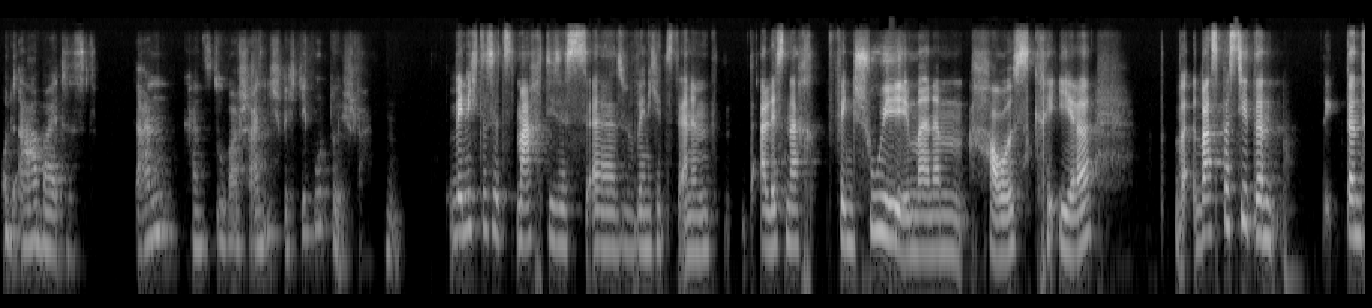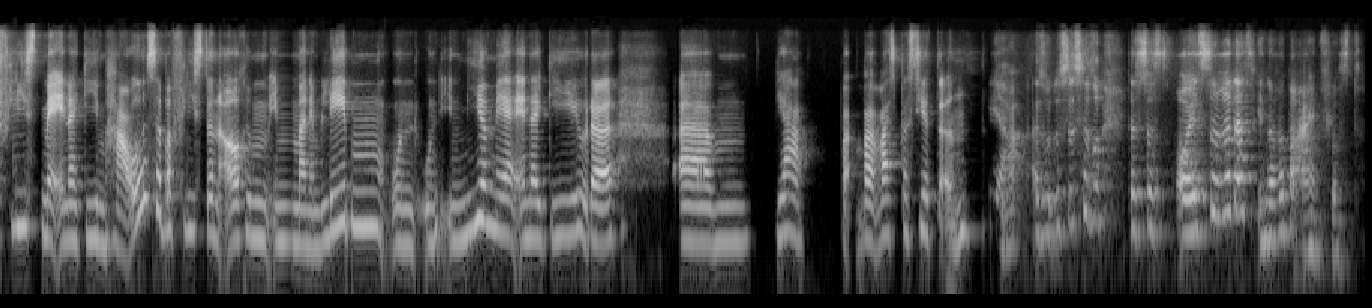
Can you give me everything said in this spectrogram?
und arbeitest, dann kannst du wahrscheinlich richtig gut durchstarten. Wenn ich das jetzt mache, dieses, also wenn ich jetzt einem alles nach Feng Shui in meinem Haus kreiere, was passiert dann? Dann fließt mehr Energie im Haus, aber fließt dann auch im, in meinem Leben und, und in mir mehr Energie oder ähm, ja, was passiert dann? Ja, also das ist ja so, dass das Äußere das Innere beeinflusst.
